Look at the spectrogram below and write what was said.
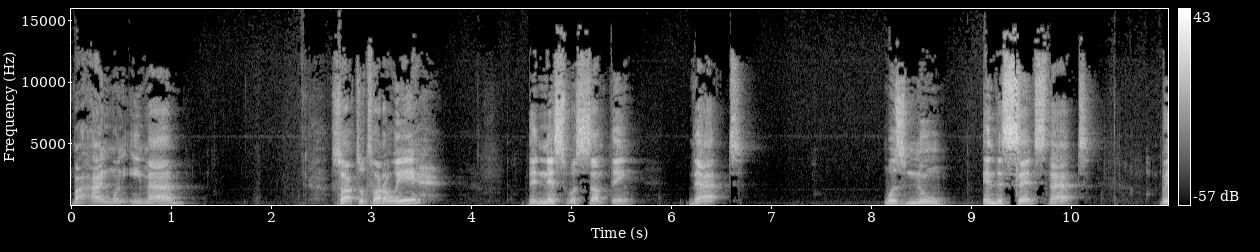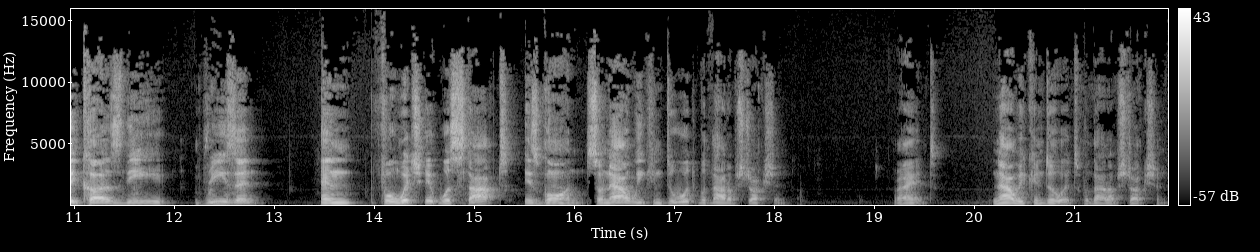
behind one imam, Salatul Taraweeh, then this was something that was new in the sense that because the reason and for which it was stopped is gone. So now we can do it without obstruction. Right? Now we can do it without obstruction.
